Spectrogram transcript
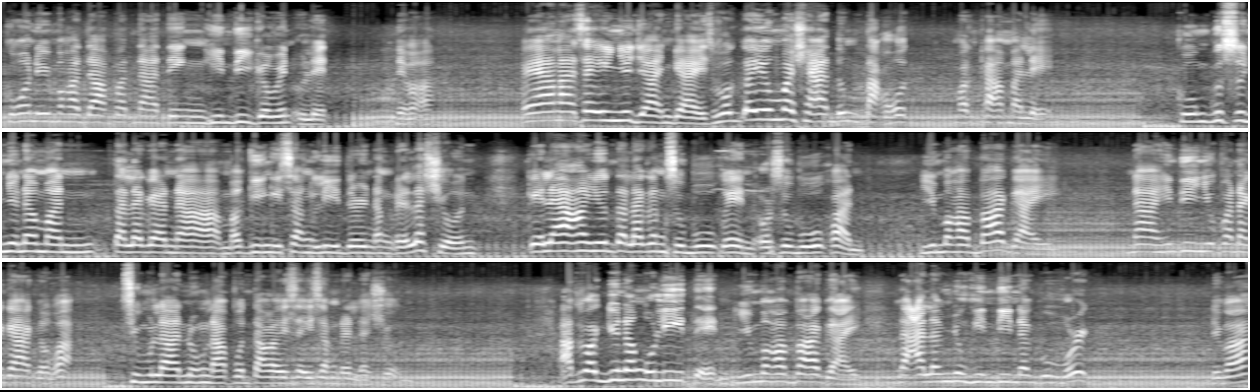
kung ano yung mga dapat nating hindi gawin ulit, 'di ba? Kaya nga sa inyo diyan, guys, huwag kayong masyadong takot magkamali. Kung gusto nyo naman talaga na maging isang leader ng relasyon, kailangan yun talagang subukin or subukan yung mga bagay na hindi nyo pa nagagawa simula nung napunta kayo sa isang relasyon. At wag nyo nang ulitin yung mga bagay na alam nyo hindi nag-work. Di ba?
